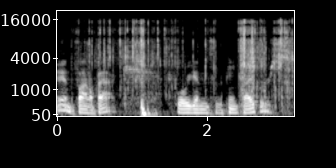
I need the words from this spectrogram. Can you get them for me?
And the final pack before we get into the pink Hypers.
